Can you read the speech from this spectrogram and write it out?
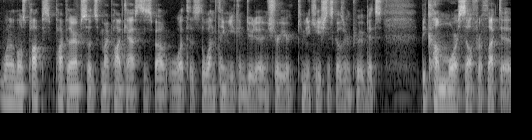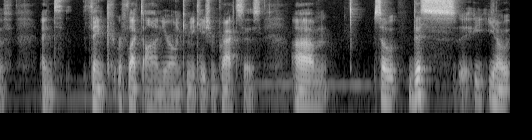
one of the most pop- popular episodes of my podcast is about what is the one thing you can do to ensure your communication skills are improved. It's become more self-reflective and think, reflect on your own communication practices. Um, so this, you know,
